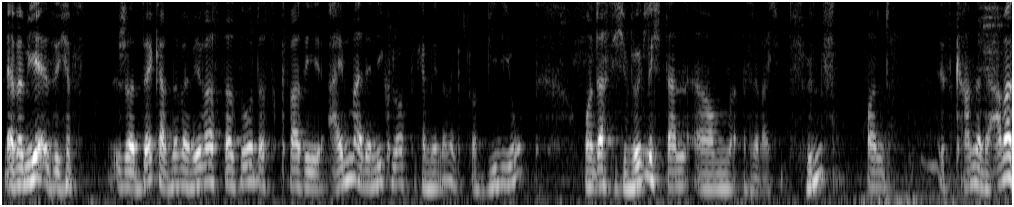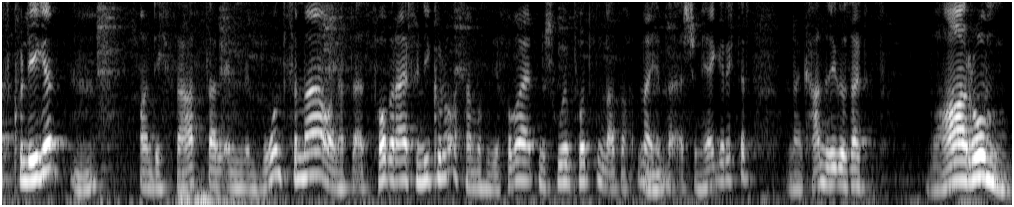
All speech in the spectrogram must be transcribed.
Na, bei mir, also ich habe es schon erzählt gehabt, ne? bei mir war es da so, dass quasi einmal der Nikolaus, der kam hier, da gibt es auch ein Video, und dass ich wirklich dann, ähm, also da war ich fünf und es kam dann der Arbeitskollege Und ich saß dann im, im Wohnzimmer und habe da alles vorbereitet für Nikolaus. Man musste sich vorbereiten, Schuhe putzen, was auch immer. Ich habe da alles schön hergerichtet. Und dann kam der Nico und sagt, warum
